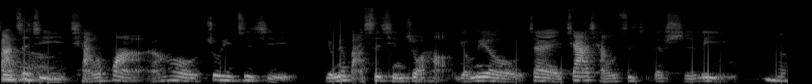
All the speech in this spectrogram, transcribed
把自己强化，然后注意自己有没有把事情做好，有没有在加强自己的实力。嗯，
